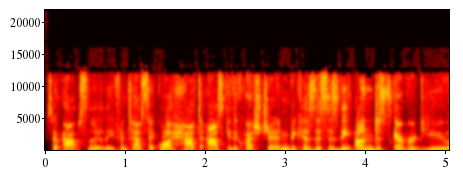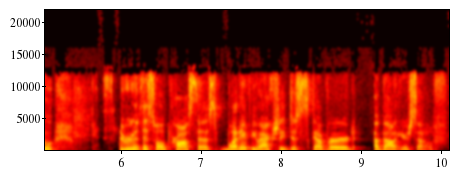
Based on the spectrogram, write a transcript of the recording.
So, absolutely fantastic. Well, I have to ask you the question because this is the undiscovered you. Through this whole process, what have you actually discovered about yourself?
